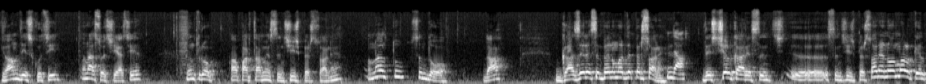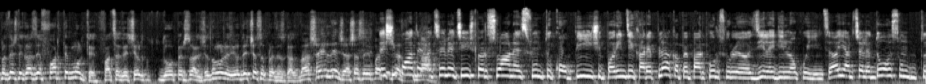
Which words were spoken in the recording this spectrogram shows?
Eu am discuții în asociație, într-un apartament sunt 5 persoane, în altul sunt două. Da? Gazele sunt pe număr de persoane. Da. Deci cel care sunt, uh, sunt 5 persoane, normal că el plătește gaze foarte multe față de cel cu două persoane. Ce domnule, eu de ce să plătesc gaze? Dar așa e legea, așa se Deși repartizează. poate da. acele cinci persoane sunt copiii și părinții care pleacă pe parcursul zilei din locuință, iar cele două sunt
